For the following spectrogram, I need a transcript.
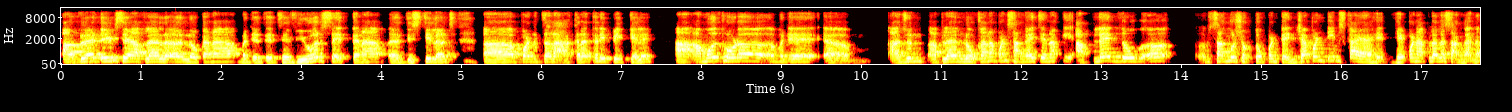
आपल्या टीम्सचे आपल्या लोकांना म्हणजे जे व्ह्युअर्स आहेत त्यांना दिसतीलच. पण चला अकरा तरी पिक केले. अमोल थोडं म्हणजे अजून आपल्या लोकांना पण सांगायचे ना की आपले दोघ सांगू शकतो पण त्यांच्या पण टीम्स काय आहेत हे पण आपल्याला सांगा ना.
